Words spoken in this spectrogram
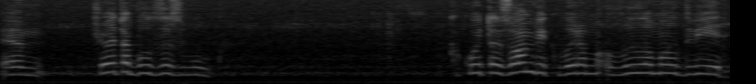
Эм, что это был за звук? Какой-то зомбик выром- выломал дверь.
